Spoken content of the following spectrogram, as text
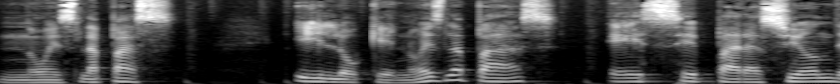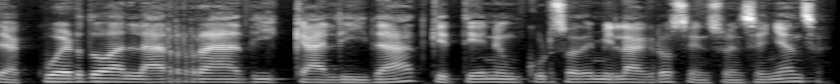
no es la paz. Y lo que no es la paz es separación de acuerdo a la radicalidad que tiene un curso de milagros en su enseñanza.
